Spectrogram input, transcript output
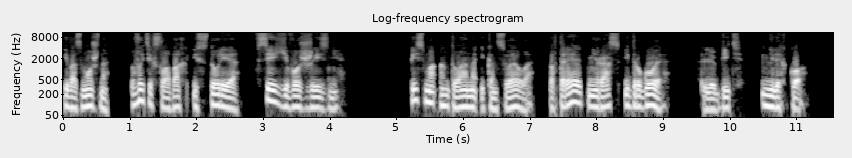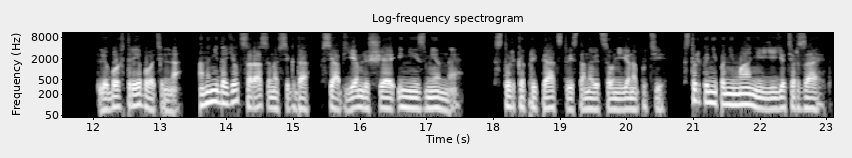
И, возможно, в этих словах история всей его жизни. Письма Антуана и Консуэлла повторяют не раз и другое. Любить нелегко. Любовь требовательна, она не дается раз и навсегда, всеобъемлющая и неизменная. Столько препятствий становится у нее на пути, столько непониманий ее терзает.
